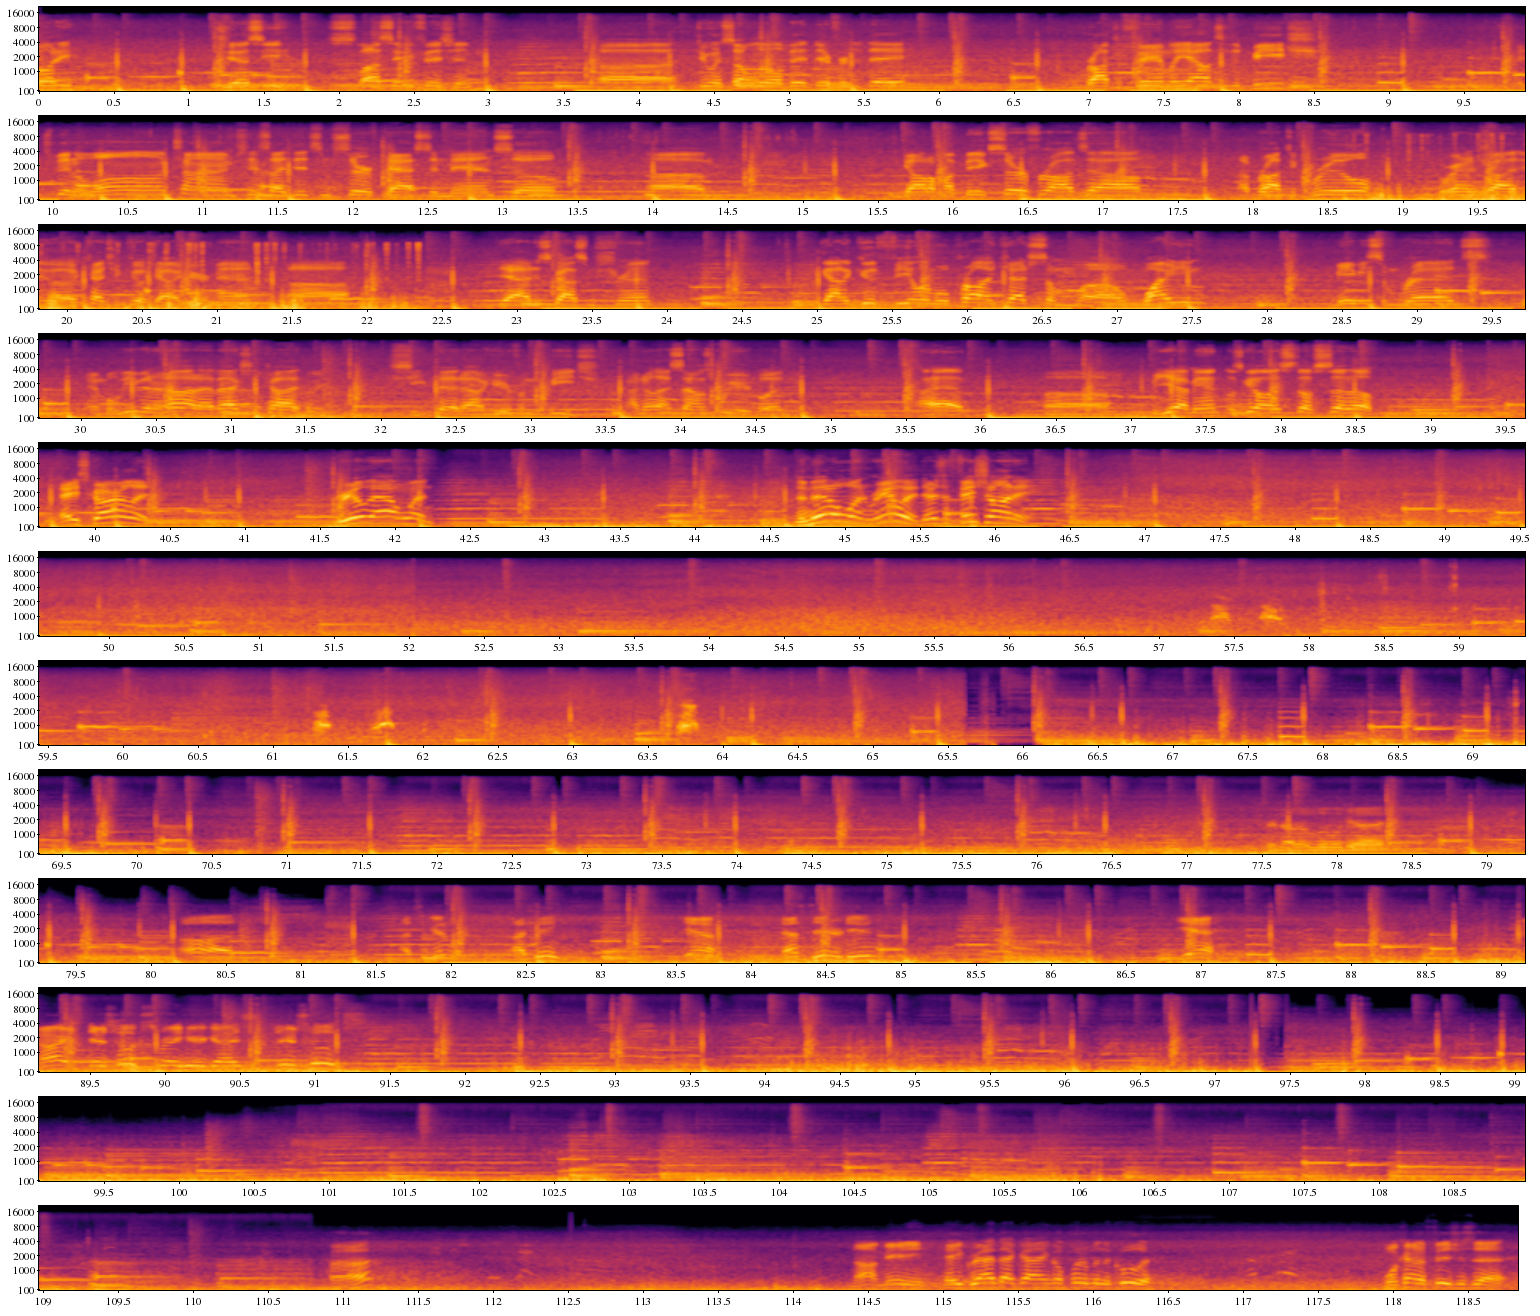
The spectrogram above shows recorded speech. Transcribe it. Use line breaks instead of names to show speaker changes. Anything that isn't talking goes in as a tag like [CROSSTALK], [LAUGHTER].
Everybody? Jesse, Slot City Fishing. Uh, doing something a little bit different today. Brought the family out to the beach. It's been a long time since I did some surf casting, man, so um, got all my big surf rods out. I brought the grill. We're gonna try to a catch and cook out here, man. Uh, yeah, I just got some shrimp. Got a good feeling. We'll probably catch some uh, whiting, maybe some reds, believe it or not, I've actually caught sheephead out here from the beach. I know that sounds weird, but I have. Uh, but yeah, man, let's get all this stuff set up. Hey, Scarlett, reel that one. The middle one, reel it. There's a fish on it. I think. Yeah, that's dinner, dude. Yeah. All right, there's hooks right here, guys. There's hooks. Not many. Hey, grab that guy and go put him in the cooler.
Okay.
What kind of fish is that?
